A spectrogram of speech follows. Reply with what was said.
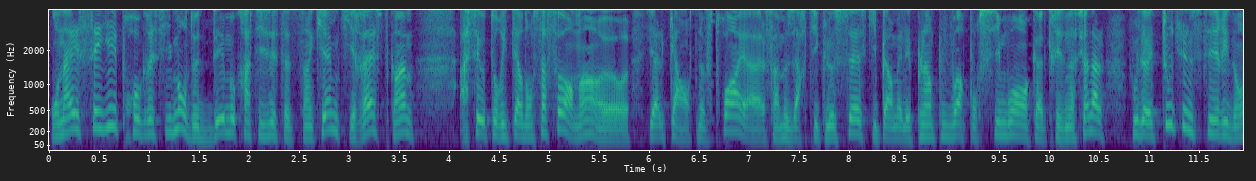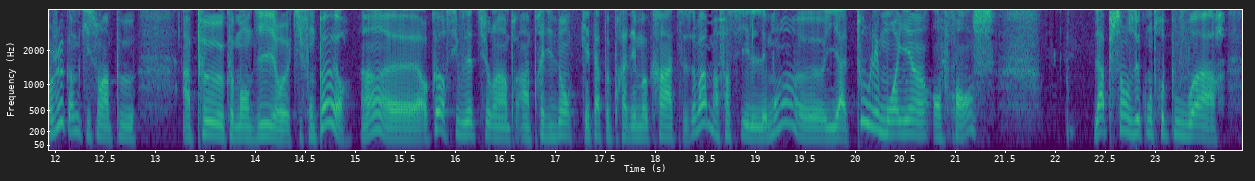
On a essayé progressivement de démocratiser cette cinquième qui reste quand même assez autoritaire dans sa forme. Hein. Euh, il y a le 49.3, il y a le fameux article 16 qui permet les pleins pouvoirs pour six mois en cas de crise nationale. Vous avez toute une série d'enjeux qui sont un peu un peu, comment dire, qui font peur. Hein. Euh, encore, si vous êtes sur un, président qui est à peu près démocrate, ça va, mais enfin, s'il l'est moins, euh, il y a tous les moyens en France l'absence de contre-pouvoir, euh,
